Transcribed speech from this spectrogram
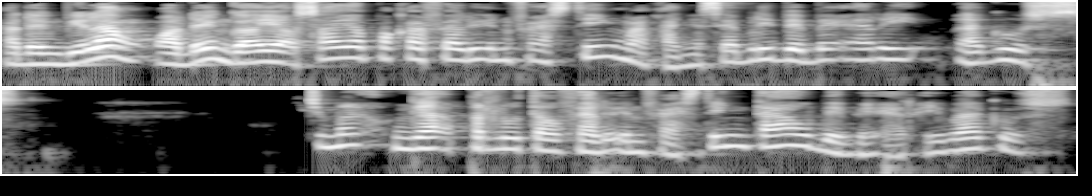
Ada yang bilang, ada yang gaya, saya pakai value investing, makanya saya beli BBRI, bagus. Cuma nggak perlu tahu value investing, tahu BBRI bagus.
